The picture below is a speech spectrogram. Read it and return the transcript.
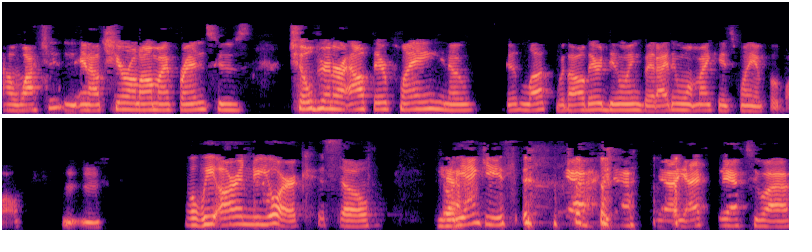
I'll watch it and, and I'll cheer on all my friends whose children are out there playing. You know, good luck with all they're doing, but I didn't want my kids playing football. Mm-mm. Well, we are in New York, so yeah. go Yankees. yeah, yeah, yeah, yeah. I actually have to uh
